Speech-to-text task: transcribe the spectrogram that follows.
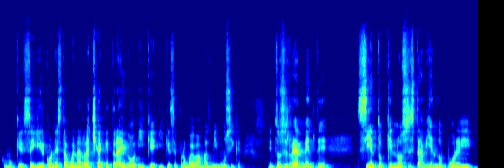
como que seguir con esta buena racha que traigo y que, y que se promueva más mi música. Entonces realmente siento que no se está viendo por el,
